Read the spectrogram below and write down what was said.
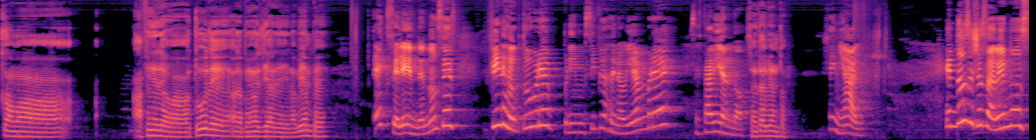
Como a fines de octubre o los primeros días de noviembre. Excelente, entonces fines de octubre, principios de noviembre, se está viendo. Se está viendo. Genial. Entonces ya sabemos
